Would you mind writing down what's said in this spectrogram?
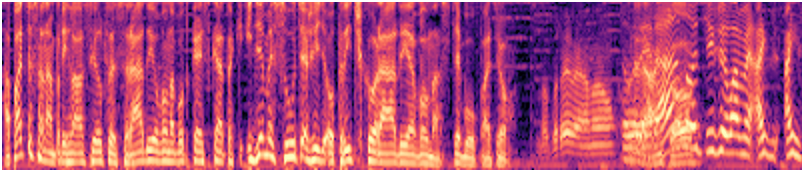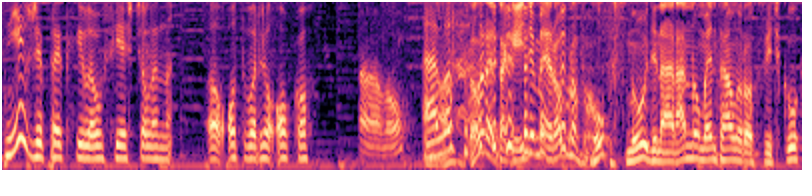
A Paťo sa nám prihlásil cez radiovlna.sk, tak ideme súťažiť o tričko Rádia Vlna s tebou, Paťo. Dobré ráno. Dobré ráno, ti želáme. Aj, aj znieš, že pred chvíľou si ešte len o, otvoril oko. Áno. Áno. Dobre, tak ideme rovno vhupsnúť na rannú mentálnu rozcvičku.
